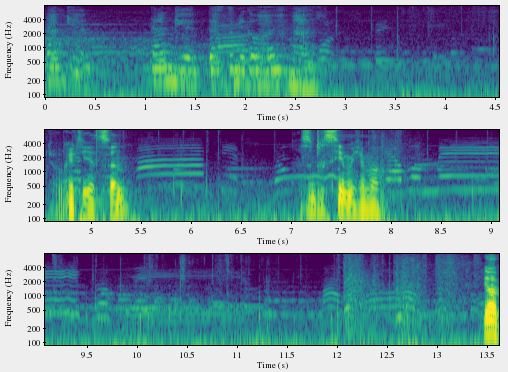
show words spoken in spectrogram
Danke. Danke, dass du mir geholfen hast. Wo geht die jetzt hin? Das interessiert mich immer. Ja,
